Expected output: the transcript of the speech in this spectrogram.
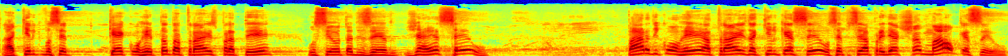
Aquilo que você quer correr tanto atrás para ter, o Senhor está dizendo, já é seu. Para de correr atrás daquilo que é seu. Você precisa aprender a chamar o que é seu.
